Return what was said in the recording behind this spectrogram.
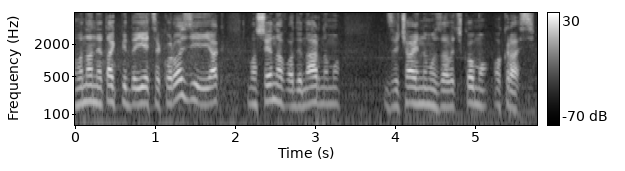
вона не так піддається корозії, як машина в одинарному звичайному заводському окрасі.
